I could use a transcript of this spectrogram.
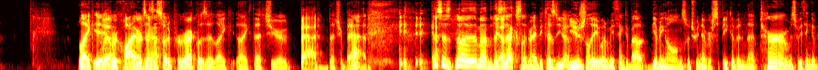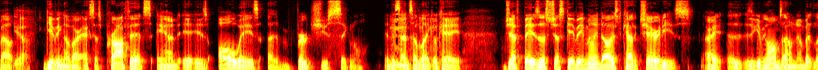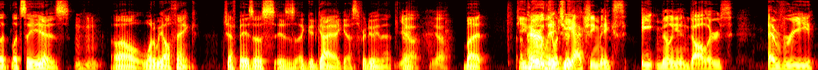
Like it Well, requires as a sort of prerequisite, like like that you're Bad. that you're bad. This is no, this is excellent, right? Because Yeah. usually when we think about giving alms, which we never speak of in that terms, we think about yeah. giving of our excess profits, and it is always a virtue signal in the Mm, sense of like, mhm. okay, Jeff Bezos just gave eight million dollars to Catholic charities. All right, is he giving alms? I don't know, but let, let's say he is. hmm Well, what do we all think? Jeff Bezos is a good guy, I guess, for doing that. right? Yeah. Yeah. But Apparently what he actually makes eight million dollars every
